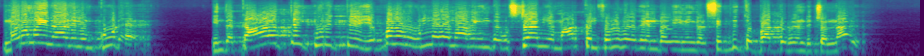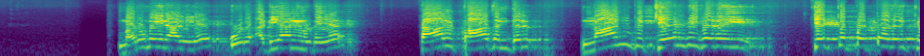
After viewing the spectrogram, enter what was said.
மறுமை நாளிலும் கூட இந்த காலத்தை குறித்து எவ்வளவு உன்னதமாக இந்த இஸ்லாமிய மார்க்கம் சொல்கிறது என்பதை நீங்கள் சிந்தித்து பார்த்தீர்கள் என்று சொன்னால் மறுமை நாளிலே ஒரு அடியானுடைய கால் பாதங்கள் நான்கு கேள்விகளை கேட்கப்பட்டு அதற்கு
